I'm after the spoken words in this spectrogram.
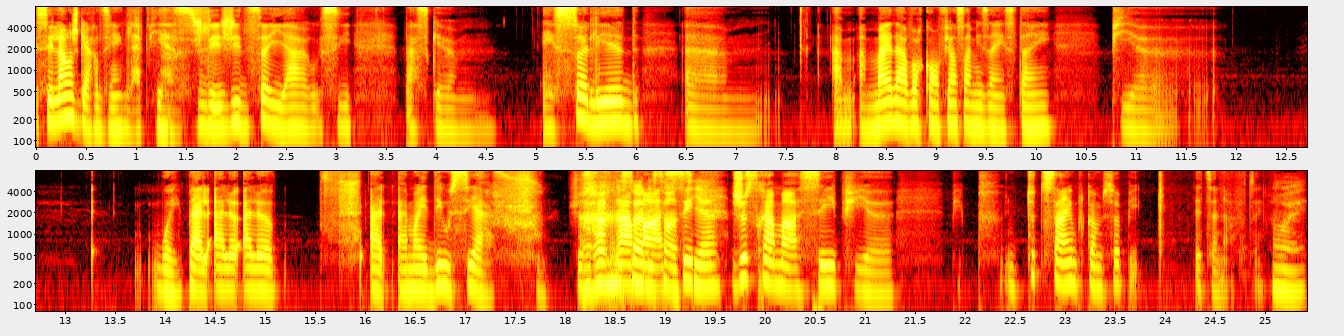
c'est l'ange gardien de la pièce. J'ai dit ça hier aussi, parce que euh, est solide, euh, elle, m'aide à avoir confiance en mes instincts, puis oui, puis elle, elle, elle, m'a aidé aussi à juste ramasser, juste ramasser, puis, puis toute simple comme ça, puis it's enough. Oui.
